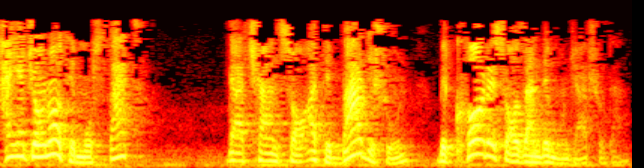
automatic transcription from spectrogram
هیجانات مثبت در چند ساعت بعدشون به کار سازنده منجر شدند.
